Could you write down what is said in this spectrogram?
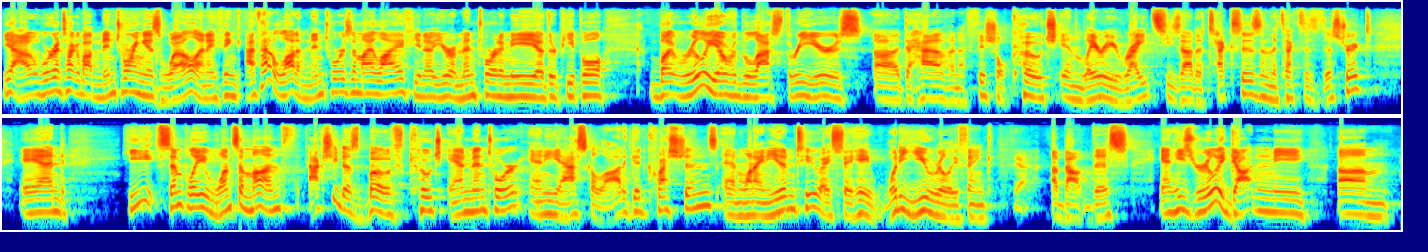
Yeah, we're going to talk about mentoring as well. And I think I've had a lot of mentors in my life. You know, you're a mentor to me, other people. But really, over the last three years, uh, to have an official coach in Larry Wrights, he's out of Texas in the Texas district. And he simply once a month actually does both coach and mentor. And he asks a lot of good questions. And when I need him to, I say, hey, what do you really think Yeah. about this? And he's really gotten me. Um,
